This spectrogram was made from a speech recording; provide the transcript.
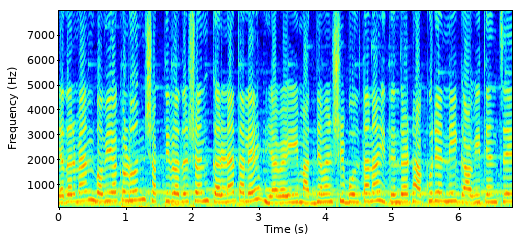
या दरम्यान बवियाकडून शक्ती प्रदर्शन करण्यात आले. यावेळी माध्यमांशी बोलताना हितेंद्र ठाकूर यांनी गावी त्यांचे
